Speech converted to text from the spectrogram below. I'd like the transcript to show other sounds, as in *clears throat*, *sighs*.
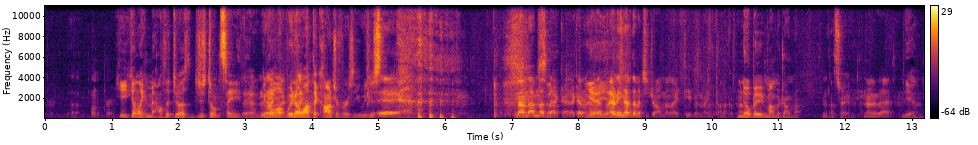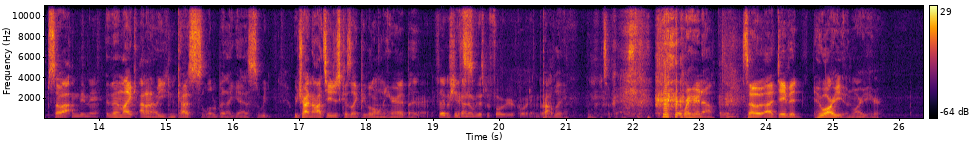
one word. Yeah, you can like mouth it to us. Just don't say anything. Yeah. We don't like- want. We don't want the controversy. We just. Yeah, *laughs* No, I'm, I'm not So, that guy. Like I don't. yeah, have that, yeah. I don't even have that much drama. Like to even like talk about. no baby mama drama. That's right. None of that. Yeah. So Can be me. and then like I don't know. You can cuss a little bit, I guess. We we try not to just because like people don't want to hear it, but Alright. I feel like we should have gone over this before we were recording. But. Probably. *laughs* It's okay. *laughs* We're here now. So, uh, David, who are you and why are you here?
